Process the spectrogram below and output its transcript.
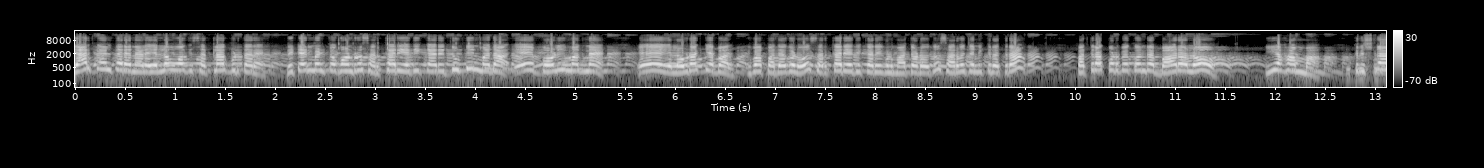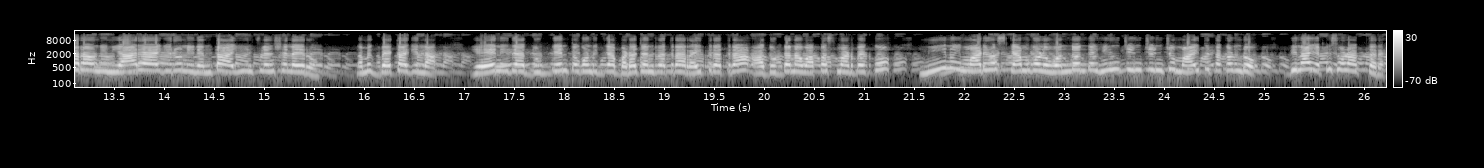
ಯಾರು ಕೇಳ್ತಾರೆ ನಾಳೆ? ಎಲ್ಲೋ ಹೋಗಿ ಸೆಟ್ಲ್ ಆಗ್ಬಿಡ್ತಾರೆ. ರಿಟೈರ್ಮೆಂಟ್ ತಗೊಂಡ್ರು ಸರ್ಕಾರಿ ಅಧಿಕಾರಿ, ದುಡ್ಡಿನ ಮದ. ಏ, ಬೋಳಿ ಮಗ್ನೆ. ಏ ಲೌಡಕ್ಕೆ ಬಾಲ್. ಇವ ಪದಗಳು ಸರ್ಕಾರಿ ಅಧಿಕಾರಿಗಳು ಮಾತಾಡೋದು ಸಾರ್ವಜನಿಕರ ಹತ್ರ. ಪತ್ರ ಕೊಡ್ಬೇಕು ಅಂದ್ರೆ ಬಾರಲೋ ಈ ಅಮ್ಮ. ಕೃಷ್ಣಾರಾವ್, ನೀನ್ ಯಾರೇ ಆಗಿರು, ನೀನ್ ಎಂತ ಐ ಇರು. ನಮಗ್ ಬೇಕಾಗಿಲ್ಲ. ಏನಿದೆ, ದುಡ್ಡೇನ್ ತಗೊಂಡಿದ್ಯಾ ಬಡ ಜನರ ಹತ್ರ, ರೈತರ ಹತ್ರ, ಆ ದುಡ್ಡನ್ನ ವಾಪಸ್ ಮಾಡ್ಬೇಕು. ನೀನು ಮಾಡಿರೋ ಸ್ಕ್ಯಾಮ್ಗಳು ಒಂದೊಂದೇ ಹಿಂಚಿಂಚಿಂಚು ಮಾಹಿತಿ ತಗೊಂಡು ದಿನ ಎಪಿಸೋಡ್ ಆಗ್ತಾರೆ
